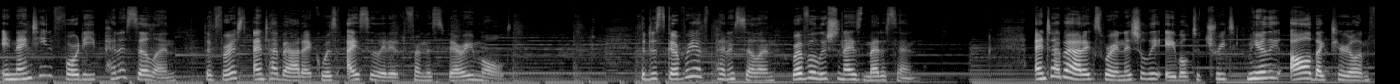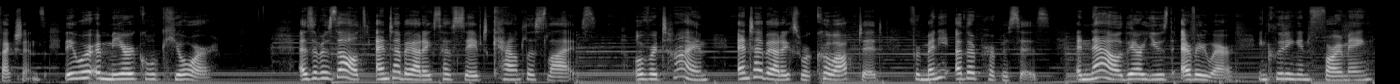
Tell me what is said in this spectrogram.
In 1940, penicillin, the first antibiotic, was isolated from this very mold. The discovery of penicillin revolutionized medicine. Antibiotics were initially able to treat nearly all bacterial infections. They were a miracle cure. As a result, antibiotics have saved countless lives. Over time, antibiotics were co opted for many other purposes, and now they are used everywhere, including in farming,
